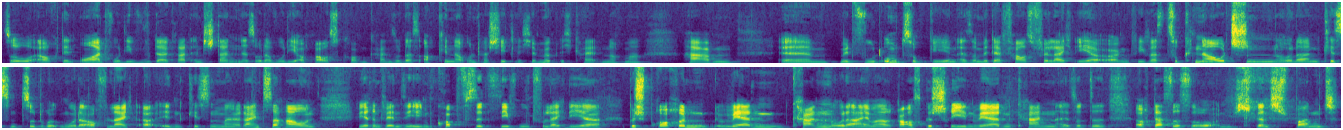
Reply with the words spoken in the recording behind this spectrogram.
So auch den Ort, wo die Wut da gerade entstanden ist oder wo die auch rauskommen kann, sodass auch Kinder unterschiedliche Möglichkeiten nochmal haben, ähm, mit Wut umzugehen. Also mit der Faust vielleicht eher irgendwie was zu knautschen oder ein Kissen zu drücken oder auch vielleicht äh, in ein Kissen mal reinzuhauen, während wenn sie im Kopf sitzt, die Wut vielleicht eher besprochen werden kann oder einmal rausgeschrien werden kann. Also das, auch das ist so ganz spannend.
